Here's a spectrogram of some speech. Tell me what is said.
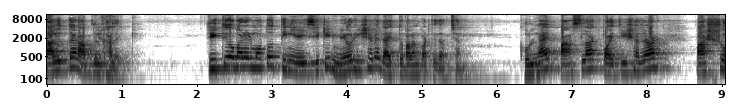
তালুকদার আব্দুল খালেক। তৃতীয়বারের মতো তিনি এই সিটির মেয়র হিসেবে দায়িত্ব পালন করতে যাচ্ছেন। খুলনায় পাঁচ লাখ পঁয়ত্রিশ হাজার পাঁচশো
